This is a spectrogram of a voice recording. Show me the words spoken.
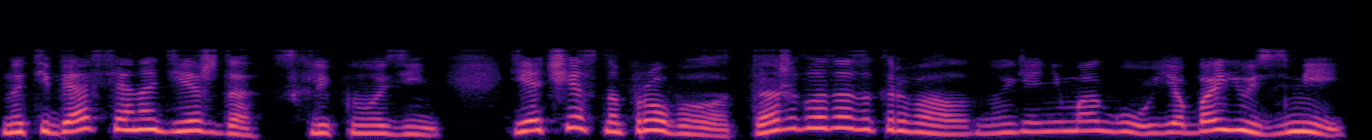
На тебя вся надежда, схлипнула Зинь. Я честно пробовала, даже глаза закрывала, но я не могу, я боюсь змей.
